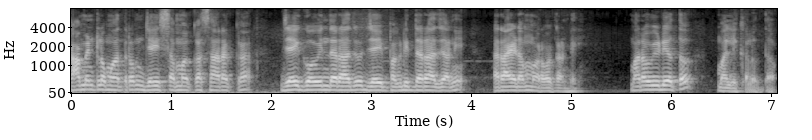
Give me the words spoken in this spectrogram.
కామెంట్లో మాత్రం జై సమ్మక్క సారక్క జై గోవిందరాజు జై పగడిద్దరాజు అని రాయడం మరవకండి. మరో వీడియోతో మళ్ళీ కలుద్దాం.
